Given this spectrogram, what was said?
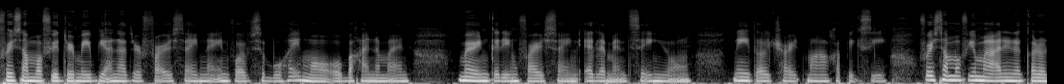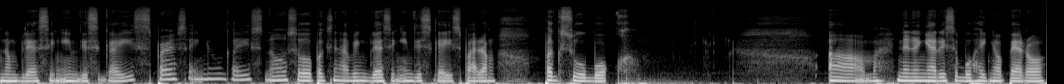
For some of you, there may be another fire sign na involved sa buhay mo o baka naman meron ka ding fire sign element sa inyong natal chart mga kapigsi. For some of you, maaari nagkaroon ng blessing in disguise para sa inyo guys, no? So, pag sinabing blessing in disguise, parang pagsubok um, na nangyari sa buhay nyo pero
